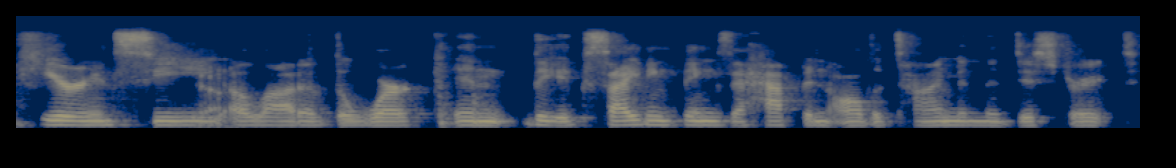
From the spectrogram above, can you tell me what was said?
hear and see Yeah. a lot of the work and the exciting things that happen all the time in the district.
